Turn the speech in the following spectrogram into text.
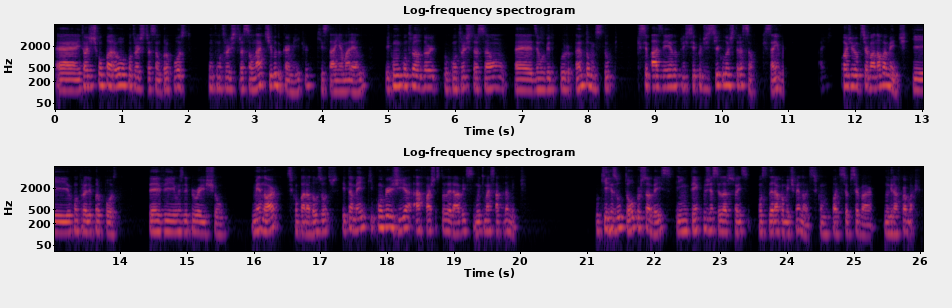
É, então a gente comparou o controle de tração proposto com o controle de tração nativo do CarMaker, que está em amarelo, e com o controlador, o controle de tração desenvolvido por Anton Stupp, que se baseia no princípio de círculo de tração, que está em verde. A gente pode observar novamente que o controle proposto teve um sleep ratio menor, se comparado aos outros, e também que convergia a faixas toleráveis muito mais rapidamente. O que resultou, por sua vez, em tempos de acelerações consideravelmente menores, como pode se observar no gráfico abaixo.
